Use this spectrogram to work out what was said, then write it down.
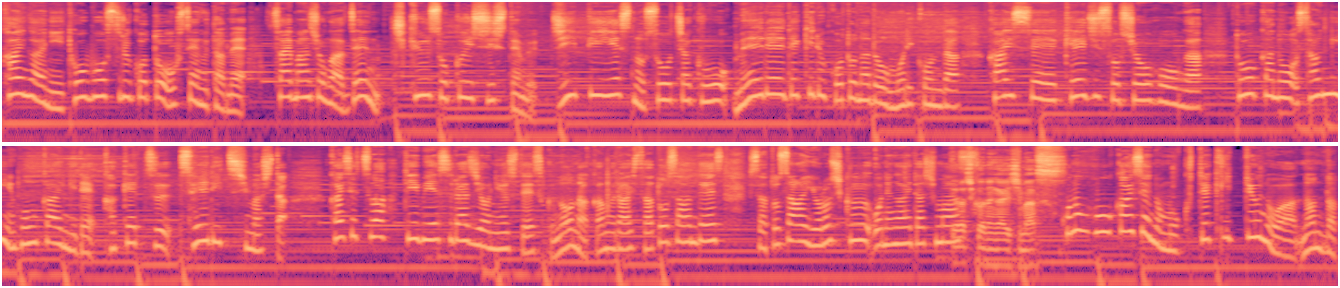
海外に逃亡することを防ぐため裁判所が全地球測位システム GPS の装着を命令できることなどを盛り込んだ改正刑事訴訟法が10日の参議院本会議で可決成立しました。解説は TBS ラジオニュースデスクの中村久人さんです。久人さんよろしくお願いいたします。よろしくお願いします。この法改正の目的っていうのは何だっ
